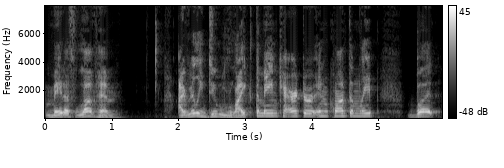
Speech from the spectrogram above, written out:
made us love him. I really do like the main character in Quantum Leap, but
